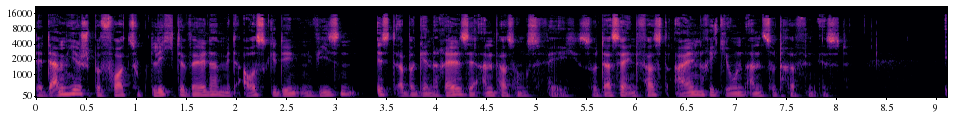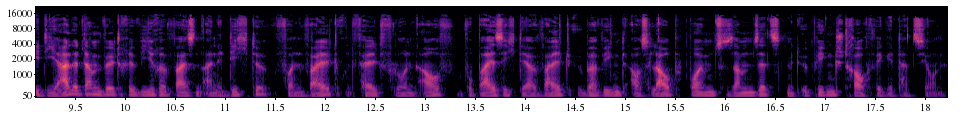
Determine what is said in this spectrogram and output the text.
Der Dammhirsch bevorzugt lichte Wälder mit ausgedehnten Wiesen, ist aber generell sehr anpassungsfähig, sodass er in fast allen Regionen anzutreffen ist. Ideale Dammwildreviere weisen eine Dichte von Wald- und Feldfluren auf, wobei sich der Wald überwiegend aus Laubbäumen zusammensetzt mit üppigen Strauchvegetation.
